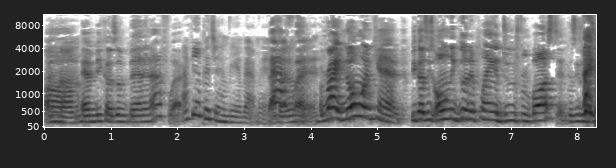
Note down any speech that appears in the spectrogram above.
um, Uh-huh. and because of Ben and Affleck. I can't picture him being Batman. Affleck. okay. Right, no one can because he's only good at playing a dude from Boston because he's a dude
